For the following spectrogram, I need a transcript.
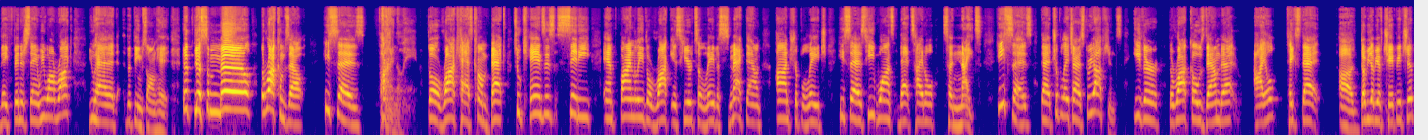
they finished saying, We want Rock, you had the theme song hit. If you smell, The Rock comes out. He says, Finally, The Rock has come back to Kansas City. And finally, The Rock is here to lay the smackdown on Triple H. He says he wants that title tonight. He says that Triple H has three options. Either The Rock goes down that aisle, takes that uh, WWF championship,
